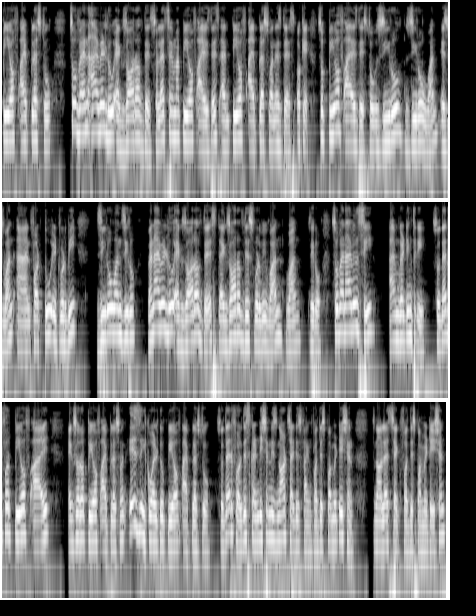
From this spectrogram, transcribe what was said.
p of i plus 2 so when i will do xor of this. So let's say my p of i is this and p of i plus 1 is this. Okay. So p of i is this. So 0 0 1 is 1 and for 2 it would be 0 1 0 when I will do XOR of this the XOR of this would be 1 1 0 so when I will see I am getting 3 so therefore P of I XOR of P of I plus 1 is equal to P of I plus 2 so therefore this condition is not satisfying for this permutation. So now let's check for this permutation.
